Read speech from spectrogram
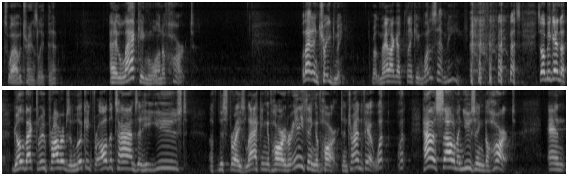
That's why I would translate that. A lacking one of heart. Well, that intrigued me. Brother Matt, I got thinking, what does that mean? so I began to go back through Proverbs and looking for all the times that he used this phrase, lacking of heart, or anything of heart, and trying to figure out what, what, how is Solomon using the heart? And,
